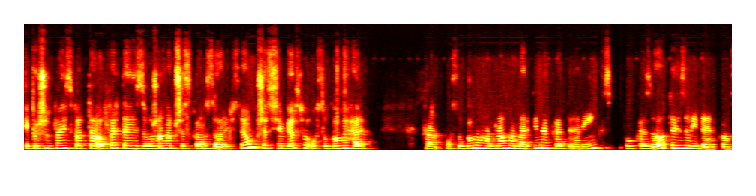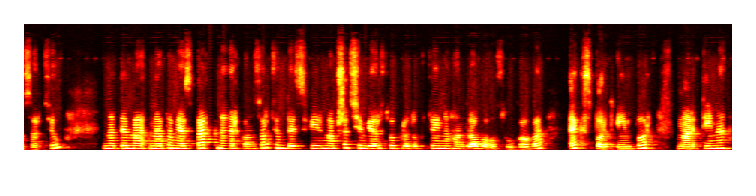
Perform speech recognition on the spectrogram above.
I proszę Państwa, ta oferta jest złożona przez konsorcjum Przedsiębiorstwo usługowe ha, usługowo-handlowe Martina Catering spółka ZO, to jest lider konsorcjum. Natomiast partner konsorcjum to jest firma Przedsiębiorstwo Produkcyjno-Handlowo-Usługowe Eksport-Import Martina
